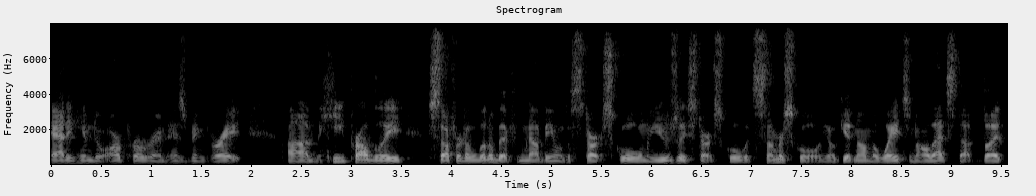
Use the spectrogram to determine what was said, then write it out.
adding him to our program has been great. Um, he probably suffered a little bit from not being able to start school when we usually start school with summer school, you know, getting on the weights and all that stuff. But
